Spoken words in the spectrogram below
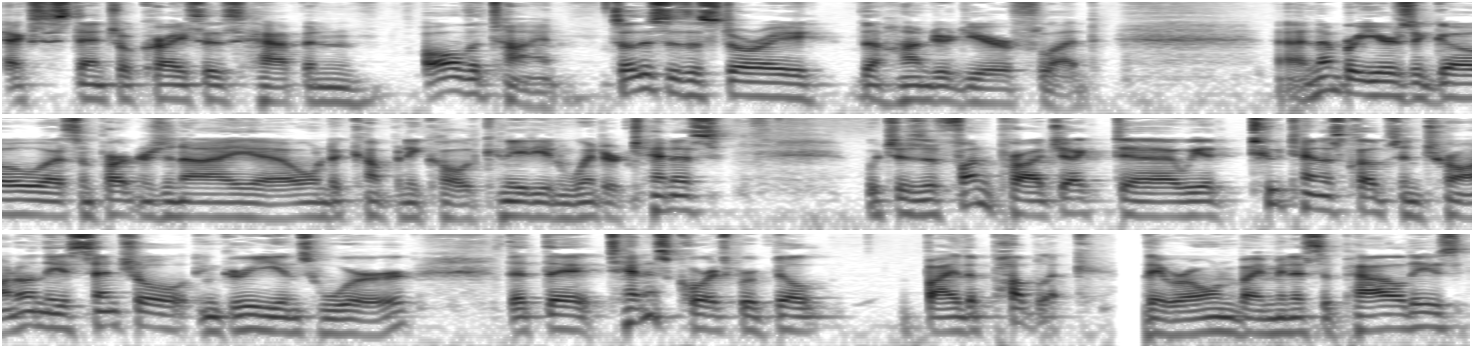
existential crises happen all the time. So this is the story, the Hundred Year Flood. A number of years ago, uh, some partners and I uh, owned a company called Canadian Winter Tennis, which is a fun project. Uh, we had two tennis clubs in Toronto, and the essential ingredients were that the tennis courts were built by the public. They were owned by municipalities.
